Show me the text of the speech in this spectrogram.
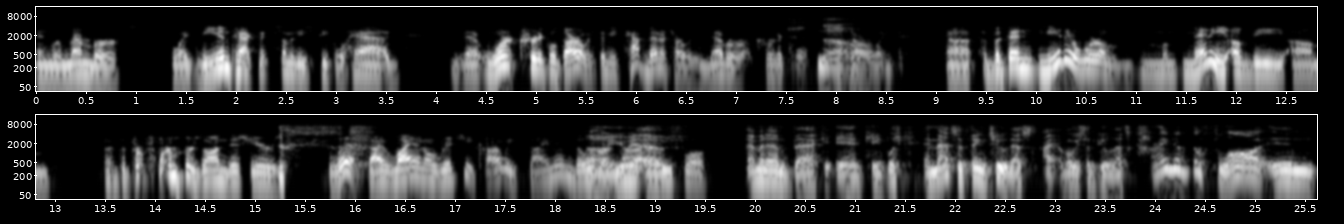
and remember like the impact that some of these people had that weren't critical darlings. I mean, Pat Benatar was never a critical no. darling, uh, but then neither were many of the um, the performers on this year's list. I Lionel Richie, Carly Simon, those no, are you not have, people Eminem, Beck, and Kate Bush. And that's the thing too. That's I've always said to people that's kind of the flaw in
